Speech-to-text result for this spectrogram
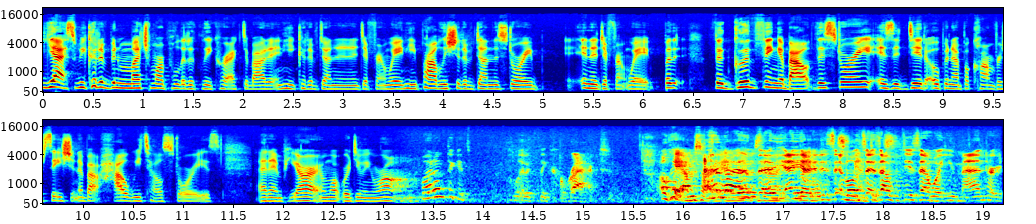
yes, we could have been much more politically correct about it, and he could have done it in a different way, and he probably should have done the story in a different way. But the good thing about this story is it did open up a conversation about how we tell stories at NPR and what we're doing wrong. Well, I don't think it's politically correct. Okay, I'm sorry. Yeah, that was, uh, yeah, yeah, is, well, is, that, is that what you meant, or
